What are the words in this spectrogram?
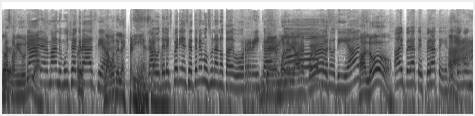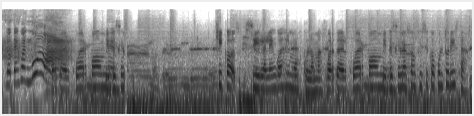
la sabiduría. Dale hermano, muchas gracias. La voz de la experiencia. La voz de la experiencia, tenemos una nota de voz, Ricardo. Démosle viaje pues. Buenos días. Aló. Ay, espérate, espérate, lo, tengo, en, lo tengo en mudo. Parte del cuerpo, mi vecino. Chicos, si la lengua es el músculo más fuerte del cuerpo, mis vecinas son fisicoculturistas. ¡Sí!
